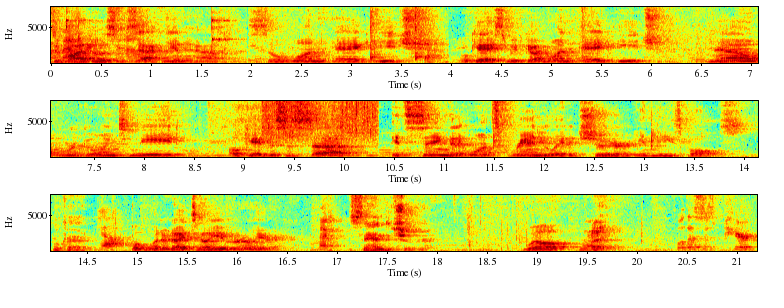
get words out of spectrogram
divide right those now. exactly in half. So one egg each. Okay, so we've got one egg each. Now we're going to need. Okay, this is. Uh, it's saying that it wants granulated sugar in these bowls. Okay. Yeah. But what did I tell you earlier? Heck, Sanded sugar. Well, Right? Well, this is pure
